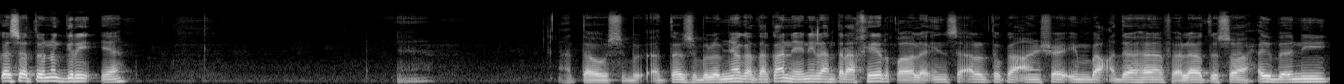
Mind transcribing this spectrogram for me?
ke suatu negeri ya. Atau atau sebelumnya katakan ya inilah terakhir. Qala in sa'altuka an syai'in ba'daha fala tusahibani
